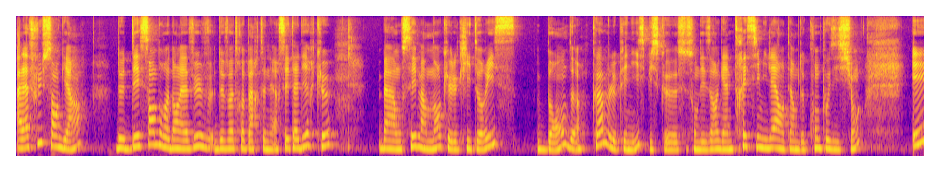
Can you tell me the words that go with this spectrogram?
à l'afflux sanguin de descendre dans la vulve de votre partenaire. C'est-à-dire que bah, on sait maintenant que le clitoris bande comme le pénis, puisque ce sont des organes très similaires en termes de composition. Et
